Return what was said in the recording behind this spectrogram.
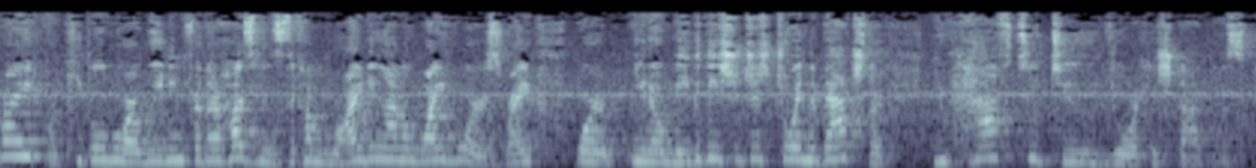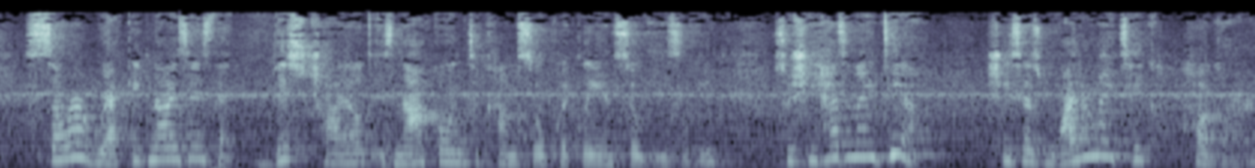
Right? Or people who are waiting for their husbands to come riding on a white horse, right? Or, you know, maybe they should just join the bachelor. You have to do your hishtadlus. Sarah recognizes that this child is not going to come so quickly and so easily. So she has an idea she says, Why don't I take Hagar,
